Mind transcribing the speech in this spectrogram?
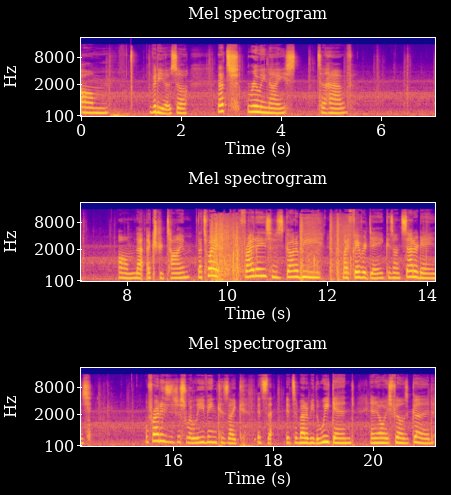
um, videos. So that's really nice to have um, that extra time. That's why Fridays has got to be my favorite day because on Saturdays, well, Fridays is just relieving because like it's that it's about to be the weekend and it always feels good.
